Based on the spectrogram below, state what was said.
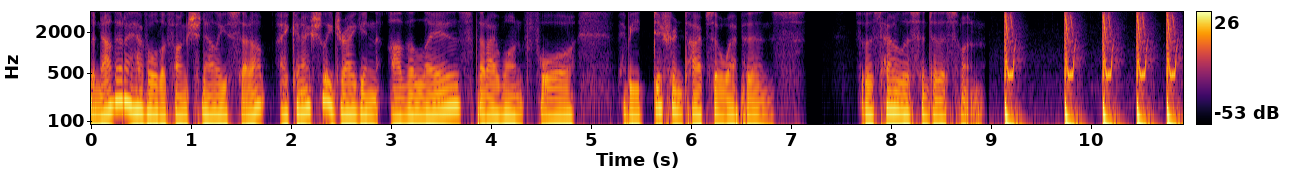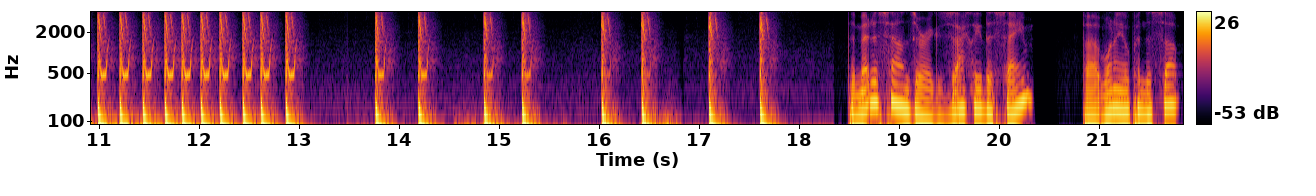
So now that I have all the functionality set up, I can actually drag in other layers that I want for maybe different types of weapons. So let's have a listen to this one. The meta sounds are exactly the same, but when I open this up,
